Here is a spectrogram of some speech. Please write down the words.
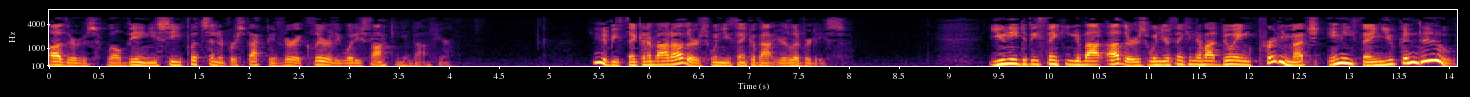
others' well being. You see, he puts into perspective very clearly what he's talking about here. You need to be thinking about others when you think about your liberties. You need to be thinking about others when you're thinking about doing pretty much anything you can do.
